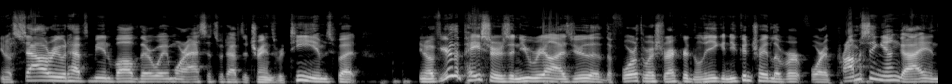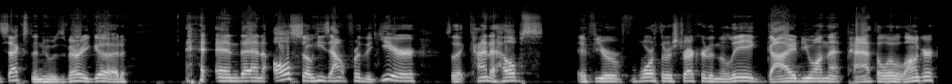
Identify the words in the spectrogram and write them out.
you know, salary would have to be involved there, way more assets would have to transfer teams, but you know, if you're the Pacers and you realize you're the, the fourth worst record in the league and you can trade LeVert for a promising young guy in Sexton who is very good, and then also he's out for the year, so that kind of helps if you're fourth worst record in the league, guide you on that path a little longer.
